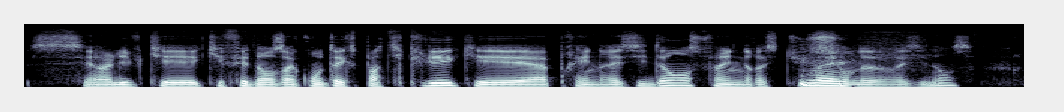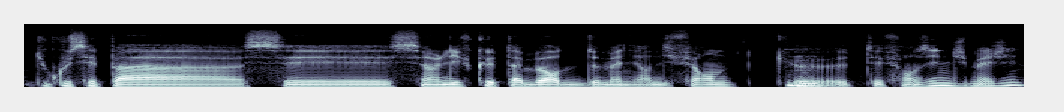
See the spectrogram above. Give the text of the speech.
c'est un livre qui est, qui est fait dans un contexte particulier, qui est après une résidence, enfin une restitution Ouais. de résidence. Du coup, c'est pas, c'est, un livre que tu abordes de manière différente que tes fanzines, j'imagine?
